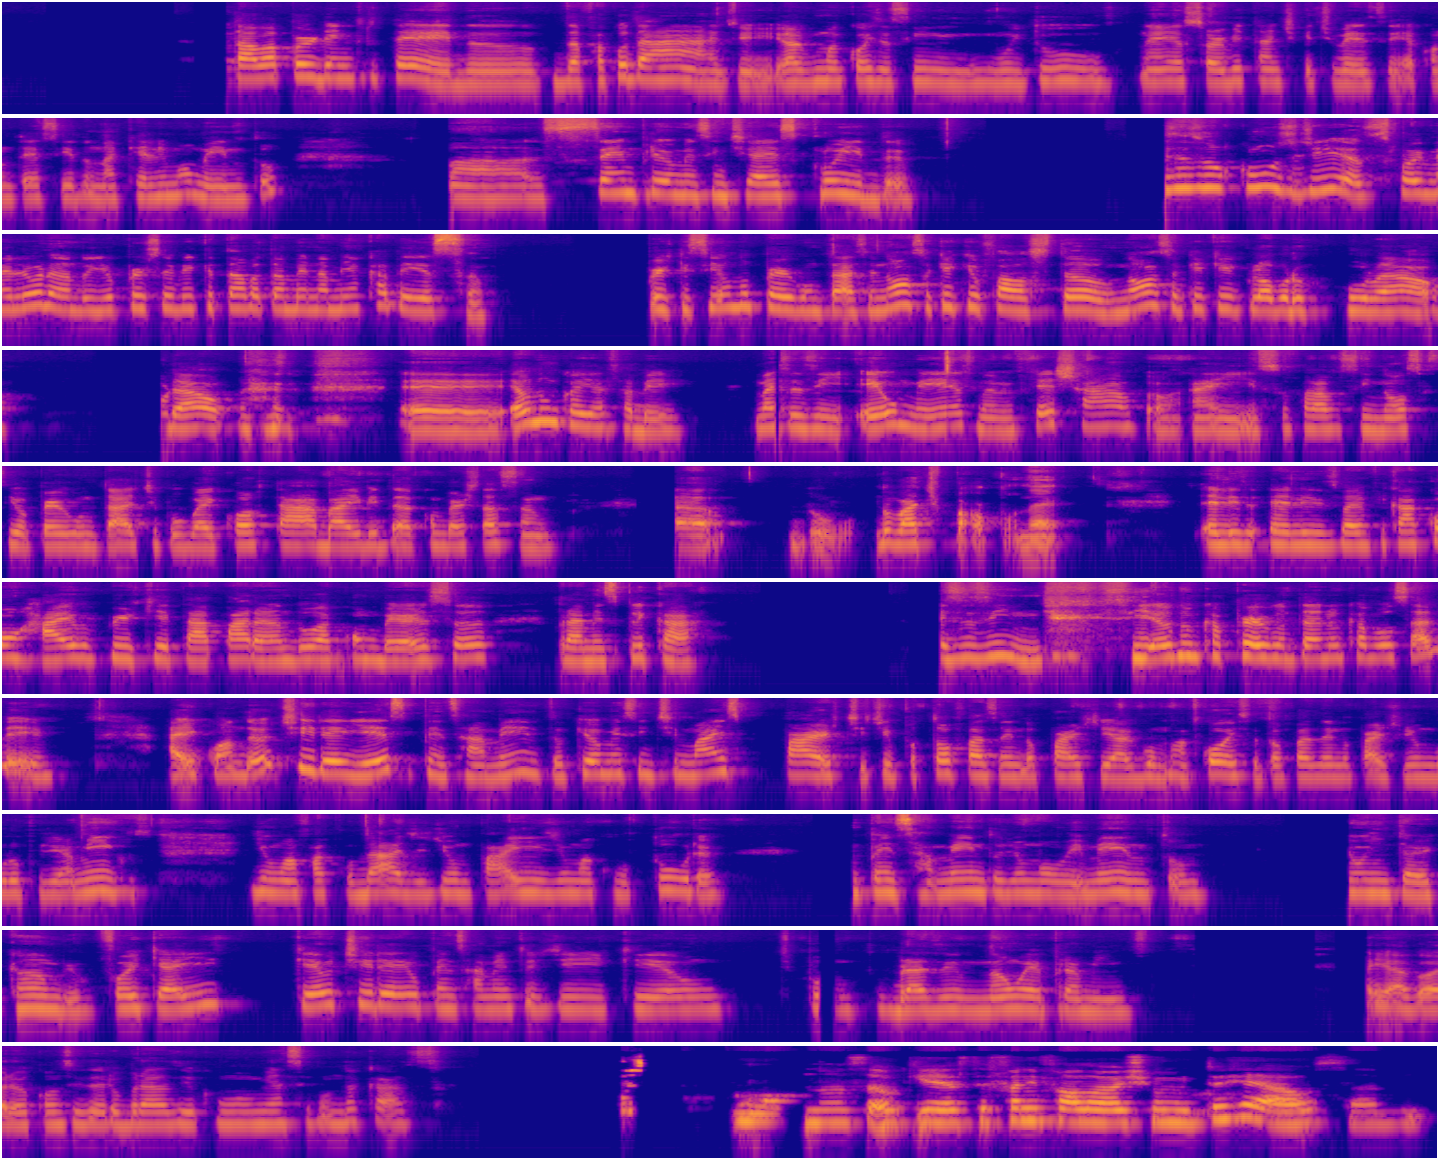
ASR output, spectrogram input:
Estava por dentro do, da faculdade, alguma coisa assim muito né, exorbitante que tivesse acontecido naquele momento, mas sempre eu me sentia excluída com os dias foi melhorando e eu percebi que estava também na minha cabeça. Porque se eu não perguntasse, nossa, o que que o Faustão? Nossa, o que que o Globo Rural? Rural? é, eu nunca ia saber. Mas assim, eu mesma me fechava a isso. Falava assim, nossa, se eu perguntar, tipo, vai cortar a vibe da conversação, uh, do, do bate-papo, né? Eles, eles vão ficar com raiva porque tá parando a conversa para me explicar. Mas assim, se eu nunca perguntar, nunca vou saber. Aí quando eu tirei esse pensamento, que eu me senti mais parte, tipo, tô fazendo parte de alguma coisa, tô fazendo parte de um grupo de amigos, de uma faculdade, de um país, de uma cultura, um pensamento, de um movimento, de um intercâmbio, foi que aí que eu tirei o pensamento de que eu, tipo, o Brasil não é para mim. E agora eu considero o Brasil como minha segunda casa. Nossa, o que a Stephanie fala eu acho muito real, sabe?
